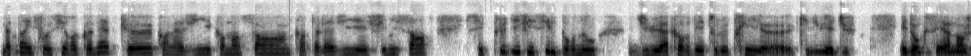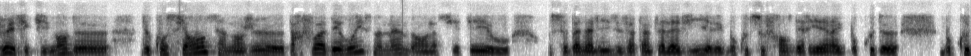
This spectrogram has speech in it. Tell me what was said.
Maintenant, il faut aussi reconnaître que quand la vie est commençante, quand la vie est finissante, c'est plus difficile pour nous de lui accorder tout le prix qui lui est dû. Et donc c'est un enjeu effectivement de, conscience, un enjeu euh, parfois d'héroïsme même dans la société où, se banalisent les atteintes à la vie, avec beaucoup de souffrance derrière, avec beaucoup de beaucoup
